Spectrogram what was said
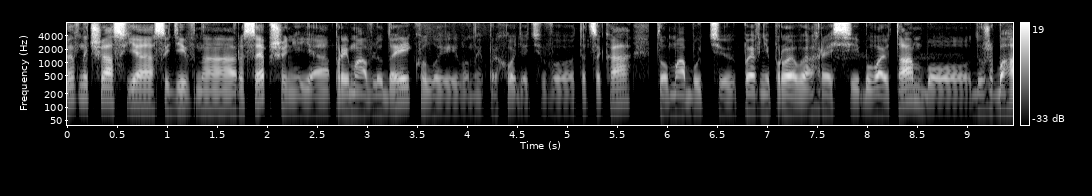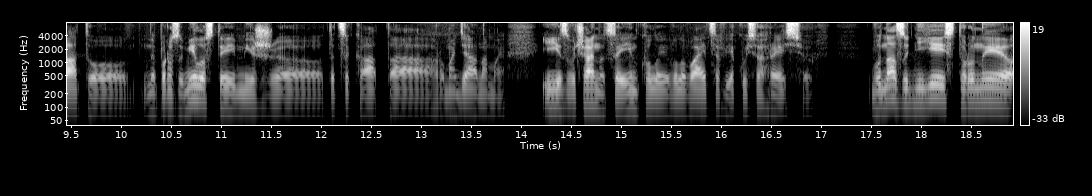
Певний час я сидів на ресепшені, я приймав людей, коли вони приходять в ТЦК. То, мабуть, певні прояви агресії бувають там, бо дуже багато непорозумілостей між е, ТЦК та громадянами. І, звичайно, це інколи виливається в якусь агресію. Вона з однієї сторони е,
